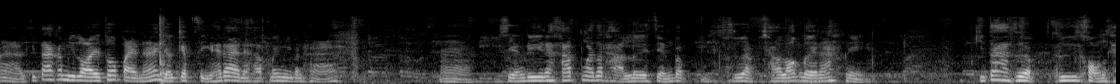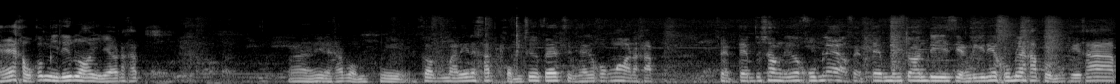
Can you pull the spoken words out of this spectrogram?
อ่ากีตาร์ก็มีรอยทั่วไปนะ เดี๋ยวเก็บสีให้ได้นะครับ ไม่มีปัญหาอ่าเสียงดีนะครับ มาตรฐานเลยเสียงแบบคือแบบชาวล็อกเลยนะนี่กีตาร์คือแบบคือของแท้เขาก็มีริ้วรอยอยู่แล้วนะครับอ่านี่นะครับผมนี่ก็มานี้นะครับ ผมชื่อเฟสสินชัยโคกหม้อนะครับเฟดเต็มทุกช่องนี้ก็คุ้มแล้วเฟดเต็มวงจรดีเสียงดีนี่คุ้มแล้วครับผมโอเคครับ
